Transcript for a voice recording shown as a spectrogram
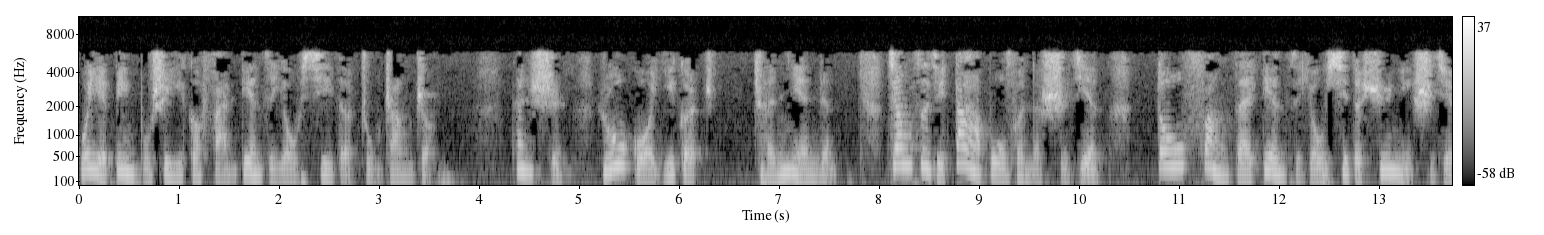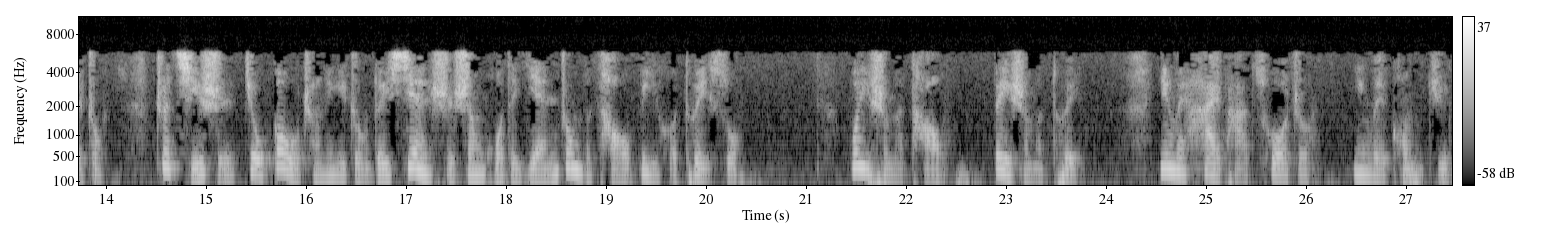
我也并不是一个反电子游戏的主张者。但是如果一个成年人将自己大部分的时间都放在电子游戏的虚拟世界中，这其实就构成了一种对现实生活的严重的逃避和退缩。为什么逃？为什么退？因为害怕挫折。因为恐惧，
